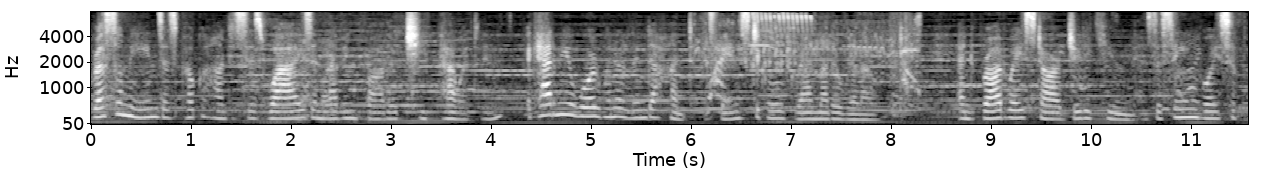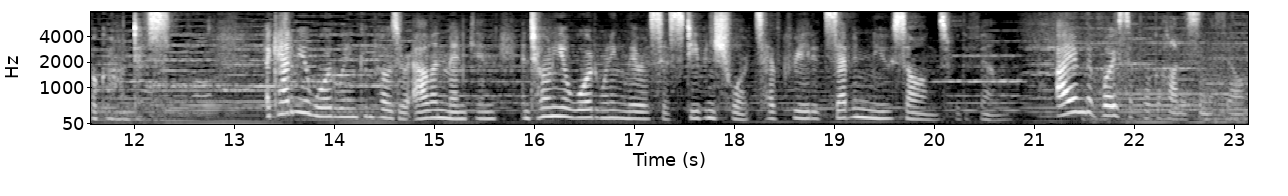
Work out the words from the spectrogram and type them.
Russell Means as Pocahontas' wise and loving father, Chief Powhatan, Academy Award winner Linda Hunt as the mystical Grandmother Willow, and Broadway star Judy Kuhn as the singing voice of Pocahontas. Academy Award winning composer Alan Menken and Tony Award winning lyricist Stephen Schwartz have created seven new songs for the film. I am the voice of Pocahontas in the film,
